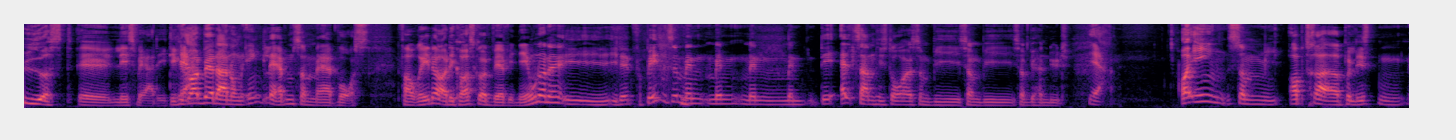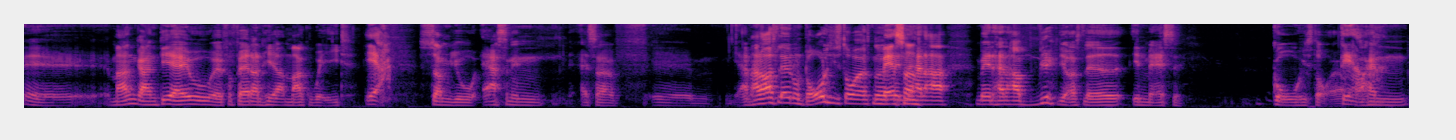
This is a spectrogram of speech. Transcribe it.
yderst øh, læsværdige. Det kan Ja. godt være, at der er nogle enkelte af dem, som er vores favoritter, og det kan også godt være, at vi nævner det i, i den forbindelse, men, men, men, men det er alt sammen historier, som vi, som vi, som vi har nyt. Ja. Og en, som optræder på listen øh, mange gange, det er jo øh, forfatteren her, Mark Wade, Ja. som jo er sådan en, altså, øh, jamen, han har også lavet nogle dårlige historier og sådan noget, Masser. men han, har, men han har virkelig også lavet en masse gode historier. Det har og han.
